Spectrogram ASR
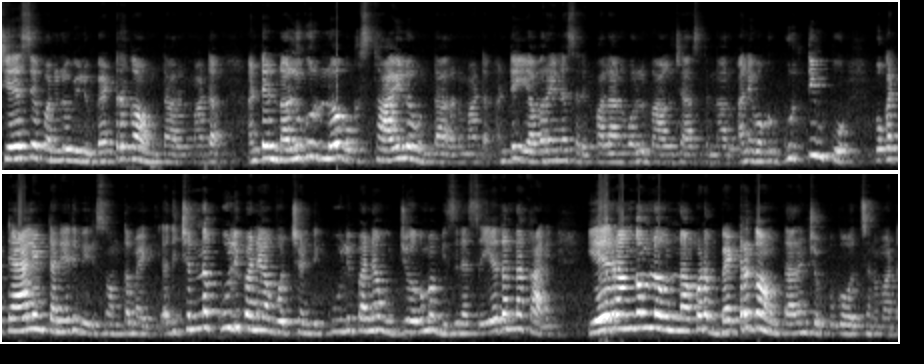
చేసే పనిలో వీళ్ళు బెటర్గా ఉంటారనమాట అంటే నలుగురిలో ఒక స్థాయిలో ఉంటారనమాట అంటే ఎవరైనా సరే ఫలానా వాళ్ళు బాగా చేస్తున్నారు అనే ఒక గుర్తింపు ఒక టాలెంట్ అనేది వీరి సొంతమైంది. అది చిన్న కూలి పని అవ్వచ్చండి. కూలి పని ఉద్యోగమా బిజినెస్ ఏదన్నా కానీ ఏ రంగంలో ఉన్నా కూడా బెటర్గా ఉంటారని చెప్పుకోవచ్చు అనమాట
